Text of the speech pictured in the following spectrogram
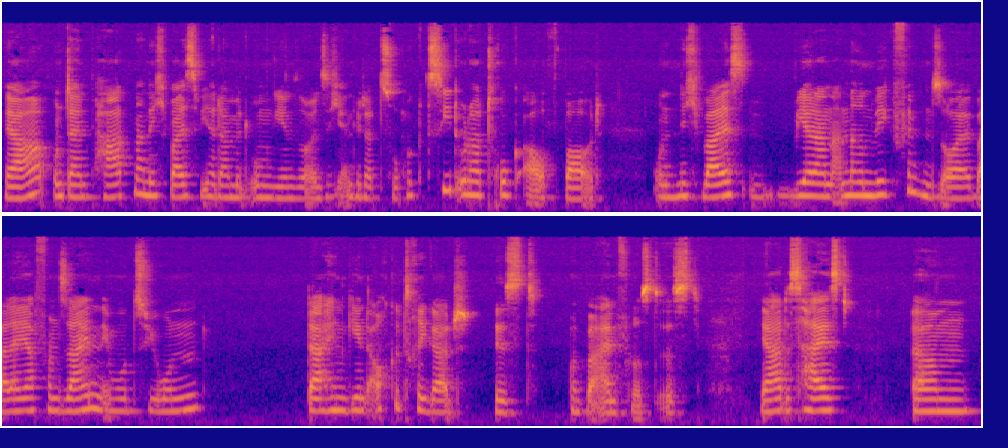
ja, und dein Partner nicht weiß, wie er damit umgehen soll, sich entweder zurückzieht oder Druck aufbaut und nicht weiß, wie er einen anderen Weg finden soll, weil er ja von seinen Emotionen dahingehend auch getriggert ist und beeinflusst ist. Ja, das heißt, ähm,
